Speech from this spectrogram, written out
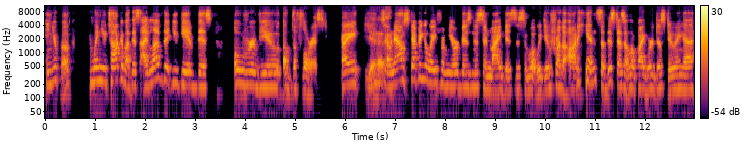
In your book, when you talk about this, I love that you give this overview of the florist right? Yes. So now stepping away from your business and my business and what we do for the audience. So this doesn't look like we're just doing a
